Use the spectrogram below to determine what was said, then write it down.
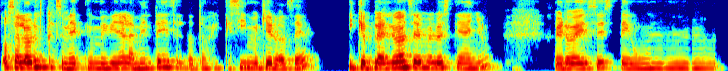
o sea, lo único que se me, que me viene a la mente es el tatuaje que sí me quiero hacer y que planeo hacérmelo este año, pero es este un,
